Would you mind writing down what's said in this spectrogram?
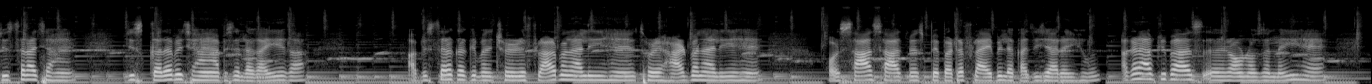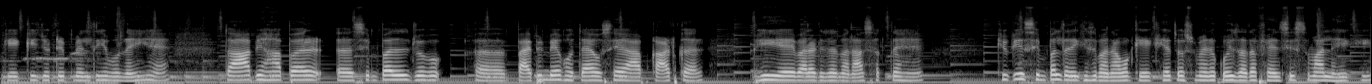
जिस तरह चाहें, जिस कलर में चाहें आप इसे लगाइएगा। अब इस तरह करके मैंने छोटे छोटे फ्लावर बना लिए हैं, थोड़े हार्ट बना लिए हैं। और साथ साथ में उस पर बटरफ्लाई भी लगाती जा रही हूँ। अगर आपके पास राउंड नोज़ल नहीं है केक की जो टिप मिलती है वो नहीं है तो आप यहाँ पर सिंपल जो पाइपिंग बैग होता है उसे आप काट कर भी ये वाला डिज़ाइन बना सकते हैं। क्योंकि सिंपल तरीके से बना हुआ केक है तो उसमें मैंने कोई ज़्यादा फैंसी इस्तेमाल नहीं की।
